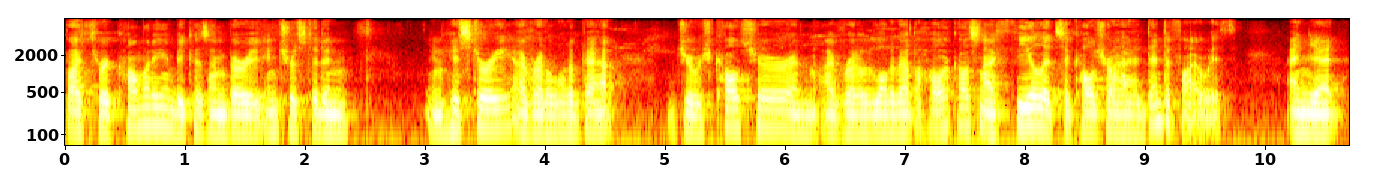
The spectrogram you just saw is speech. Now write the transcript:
both through comedy and because I'm very interested in in history. I've read a lot about Jewish culture and I've read a lot about the Holocaust, and I feel it's a culture I identify with. And yet,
